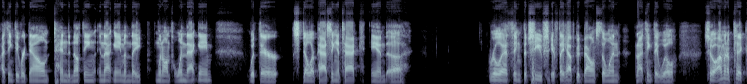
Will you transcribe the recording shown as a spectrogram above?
I think they were down 10 to nothing in that game and they went on to win that game with their stellar passing attack. And uh, really, I think the Chiefs, if they have good balance, they'll win, and I think they will. So I'm going to pick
